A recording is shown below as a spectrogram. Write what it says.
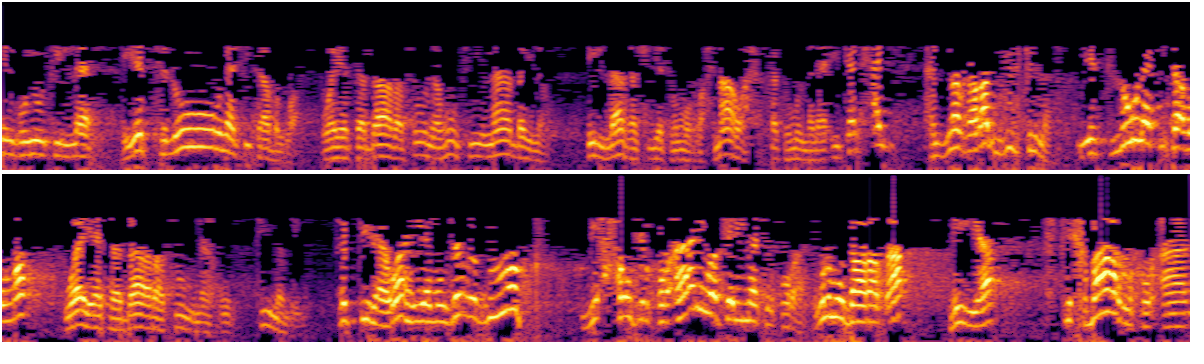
من بيوت الله يتلون كتاب الله ويتدارسونه فيما بينهم إلا غشيتهم الرحمة وحفتهم الملائكة الحج عندنا الغرض جزء كلمه يتلون كتاب الله ويتدارسونه فيما بينهم. فالتلاوه هي مجرد نطق بأحرف القرآن وكلمات القرآن. والمدارسة هي استخبار القرآن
